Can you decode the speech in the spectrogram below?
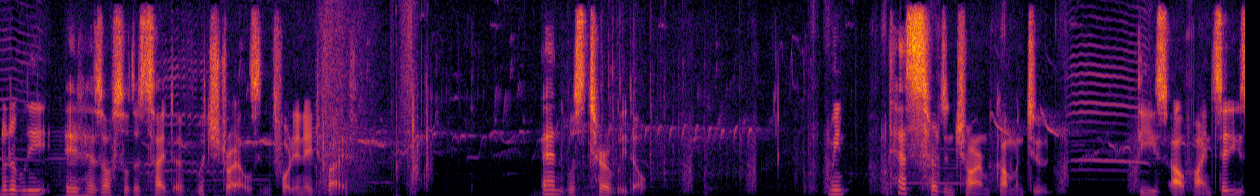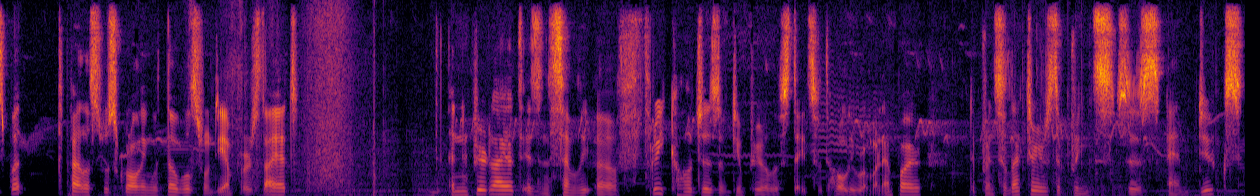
Notably, it has also the site of witch trials in 1485. And was terribly dull. I mean, it has certain charm common to these alpine cities, but the palace was crawling with nobles from the Emperor's Diet. An Imperial Diet is an assembly of three colleges of the Imperial Estates of the Holy Roman Empire, the Prince Electors, the Princes and Dukes,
